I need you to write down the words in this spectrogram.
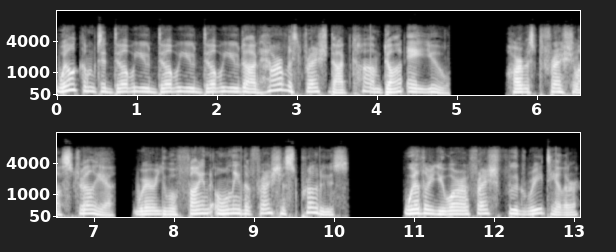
Welcome to www.harvestfresh.com.au. Harvest Fresh Australia, where you will find only the freshest produce. Whether you are a fresh food retailer,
